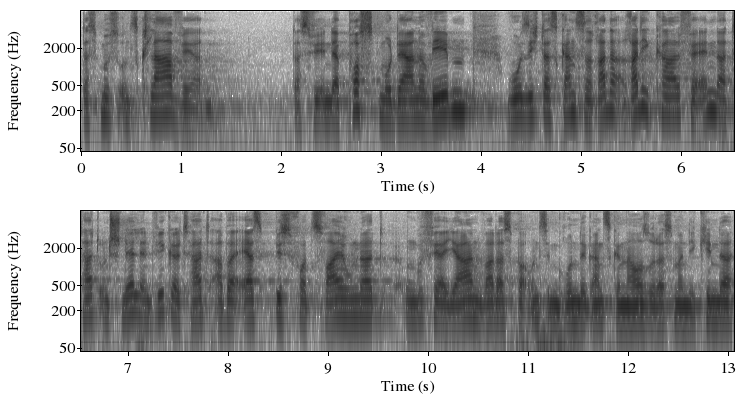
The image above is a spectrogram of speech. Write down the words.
Das muss uns klar werden, dass wir in der Postmoderne leben, wo sich das Ganze radikal verändert hat und schnell entwickelt hat. Aber erst bis vor 200 ungefähr Jahren war das bei uns im Grunde ganz genauso, dass man die Kinder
